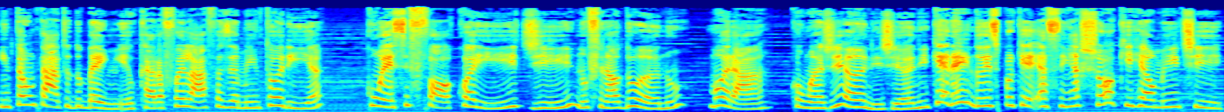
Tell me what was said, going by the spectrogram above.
Então tá, tudo bem. E o cara foi lá fazer a mentoria com esse foco aí de, no final do ano, morar com a Giane. Giane querendo isso porque, assim, achou que realmente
